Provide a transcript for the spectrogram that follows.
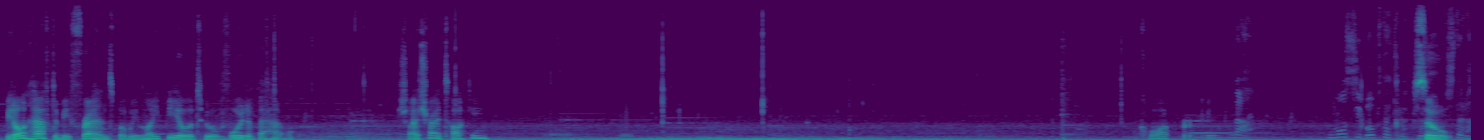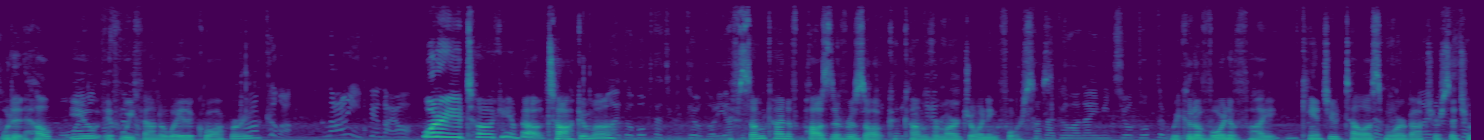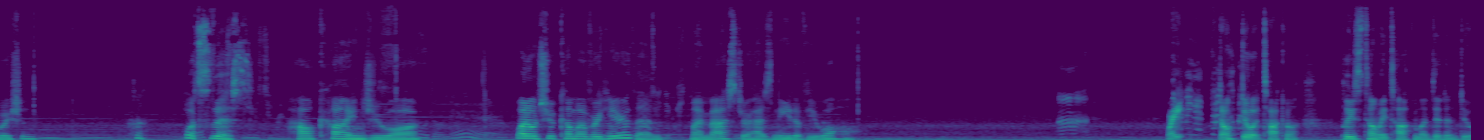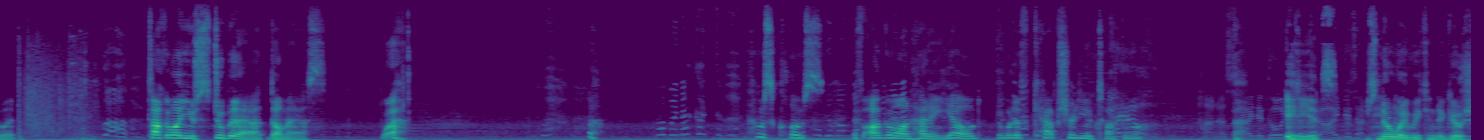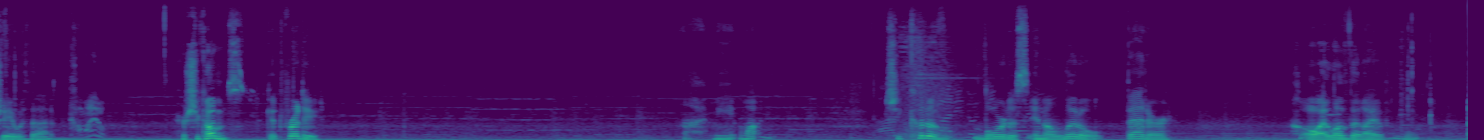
We don't have to be friends, but we might be able to avoid a battle. Should I try talking? cooperate. So, would it help you if we found a way to cooperate? What are you talking about, Takuma? If some kind of positive result could come from our joining forces, we could avoid a fight. Can't you tell us more about your situation? What's this? How kind you are. Why don't you come over here, then? My master has need of you all. Wait, don't do it, Takuma. Please tell me Takuma didn't do it. Takuma, you stupid ass, dumbass. What? That was close. If Agumon hadn't yelled, it would have captured you, Takuma. Uh, idiots. There's no way we can negotiate with that. Here she comes. Get ready. I mean, what? She could have lured us in a little better. Oh, I love that I have.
